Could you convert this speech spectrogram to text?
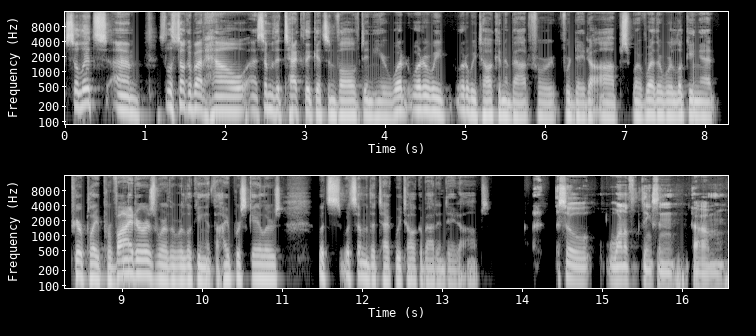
so let's um, so let's talk about how uh, some of the tech that gets involved in here. What what are we what are we talking about for for data ops? Whether we're looking at pure play providers, whether we're looking at the hyperscalers, what's what's some of the tech we talk about in data ops? So one of the things in um,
